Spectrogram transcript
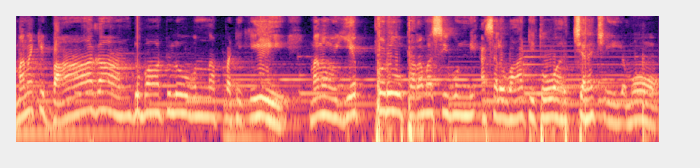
మనకి బాగా అందుబాటులో ఉన్నప్పటికీ మనం ఎప్పుడూ పరమశివుణ్ణి అసలు వాటితో అర్చన చేయము.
